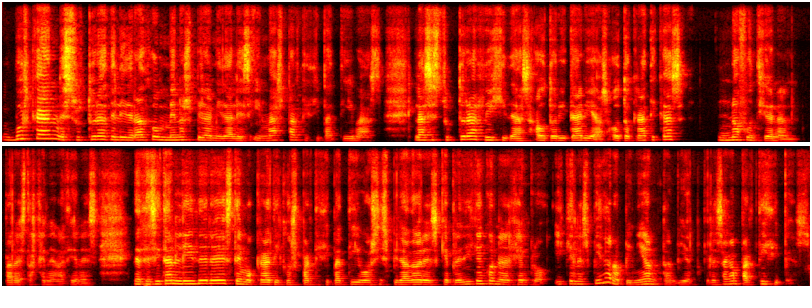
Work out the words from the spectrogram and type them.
Buscan estructuras de liderazgo menos piramidales y más participativas. Las estructuras rígidas, autoritarias, autocráticas no funcionan para estas generaciones. Necesitan líderes democráticos, participativos, inspiradores, que prediquen con el ejemplo y que les pidan opinión también, que les hagan partícipes.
